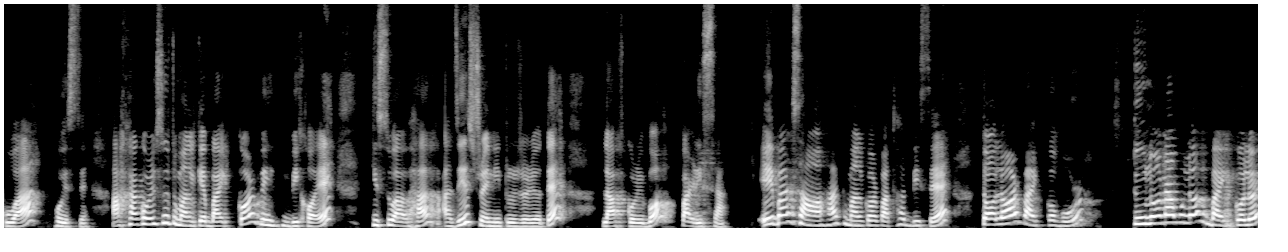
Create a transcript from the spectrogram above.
কোৱা হৈছে। আশা কৰিছো তোমালোকে বাক্যৰ বিষয়ে কিছু আভাস আজিৰ শ্ৰেণীটোৰ জৰিয়তে লাভ কৰিব পাৰিছা। এইবাৰ চাওঁ আহা তোমালোকৰ পাঠত দিছে তলৰ বাক্যবোৰ তুলনামূলক বাক্যলৈ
